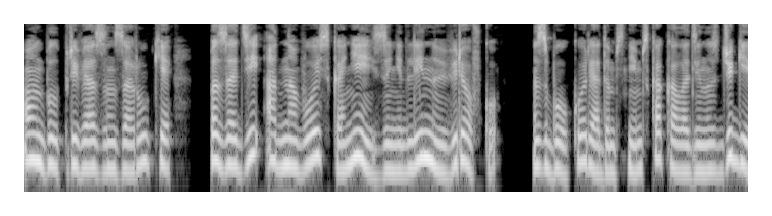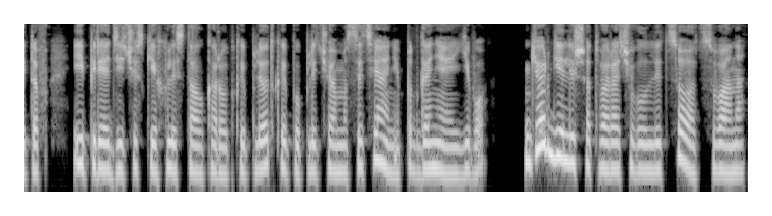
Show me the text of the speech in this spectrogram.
Он был привязан за руки позади одного из коней за недлинную веревку. Сбоку, рядом с ним, скакал один из джигитов и периодически хлестал короткой плеткой по плечам Асатиане, подгоняя его. Георгий лишь отворачивал лицо от Свана,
